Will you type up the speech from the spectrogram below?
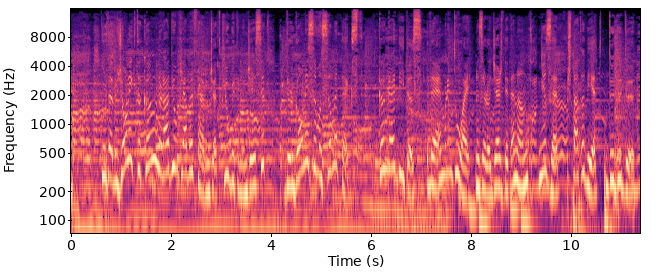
mind. Kur ta dëgjoni këtë këngë në Radio Club FM gjatë klubit të mëngjesit, dërgoni SMS me tekst. Kënga e ditës dhe emrin tuaj në 069 20 70 222.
